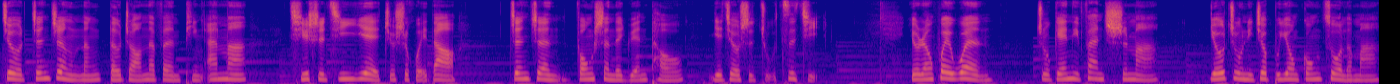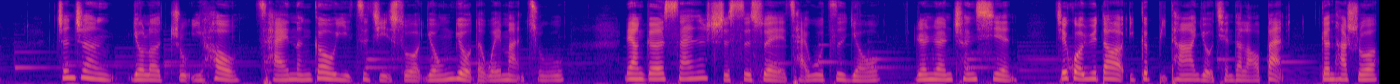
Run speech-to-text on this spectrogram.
就真正能得着那份平安吗？其实基业就是回到真正丰盛的源头，也就是主自己。有人会问：主给你饭吃吗？有主你就不用工作了吗？真正有了主以后，才能够以自己所拥有的为满足。两个三十四岁财务自由，人人称羡，结果遇到一个比他有钱的老板，跟他说：“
